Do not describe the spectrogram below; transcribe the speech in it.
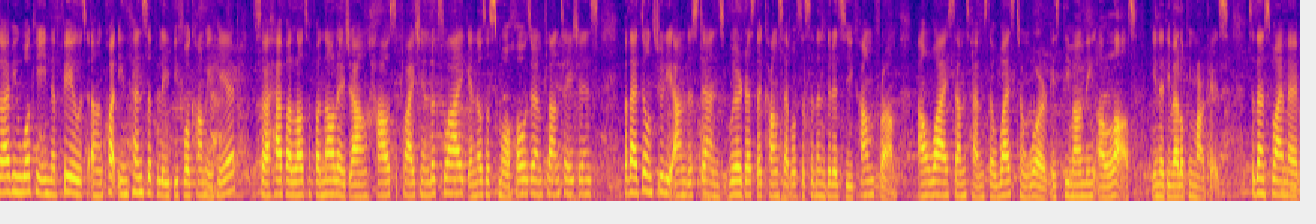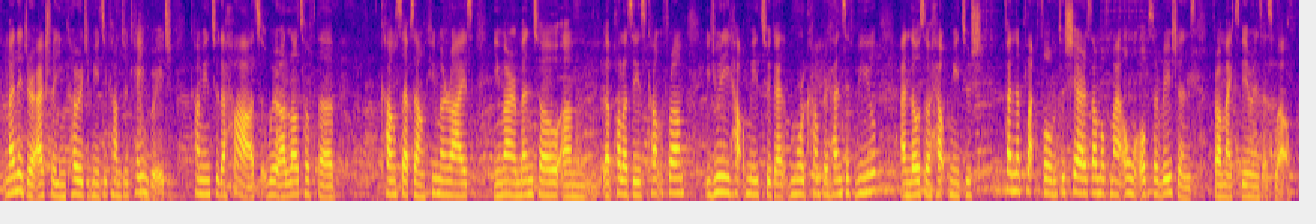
So I've been working in the field um, quite intensively before coming here. So I have a lot of knowledge on how supply chain looks like and also smallholder and plantations. But I don't really understand where does the concept of sustainability come from and why sometimes the Western world is demanding a lot in the developing markets. So that's why my manager actually encouraged me to come to Cambridge, coming to the heart where a lot of the concepts on human rights, environmental um, uh, policies come from. It really helped me to get more comprehensive view and also helped me to find a platform to share some of my own observations from my experience as well.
